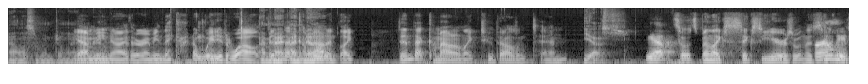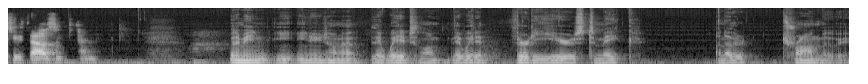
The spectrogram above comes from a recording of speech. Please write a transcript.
Alice in Wonderland. Yeah, me really. neither. I mean, they kind of waited a while. I mean, didn't I- that I come out in like? Didn't that come out in like 2010? Yes, Yep, So it's been like six years when this early 2010. but I mean, you, you know, you're talking about they waited too long. They waited thirty years to make another Tron movie.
